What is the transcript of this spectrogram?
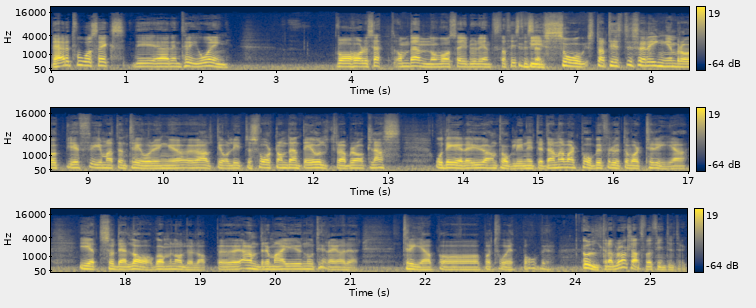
Det här är 2,6. Det är en treåring. Vad har du sett om den och vad säger du rent statistiskt Vi såg, statistiskt är det ingen bra uppgift i och med att en treåring eh, alltid har lite svårt om det inte är ultrabra klass. Och det är det ju antagligen inte. Den har varit påbe förut och varit trea i ett sådär lagom nollelopp. Eh, 2 maj noterar jag där. Trea på, på 2-1 på Åby. Ultrabra klass var ett fint uttryck.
